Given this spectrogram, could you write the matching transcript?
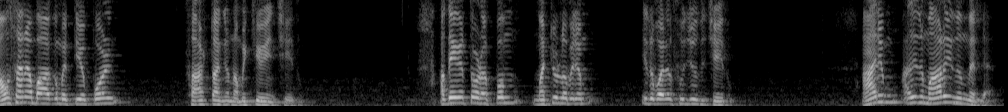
അവസാന ഭാഗം എത്തിയപ്പോൾ സാഷ്ടാംഗം നമിക്കുകയും ചെയ്തു. അദ്ദേഹത്തോടൊപ്പം മറ്റുള്ളവരും ഇതുപോലെ സുജൂതി ചെയ്തു. ആരും അതിന് മാറി നിന്നില്ല.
